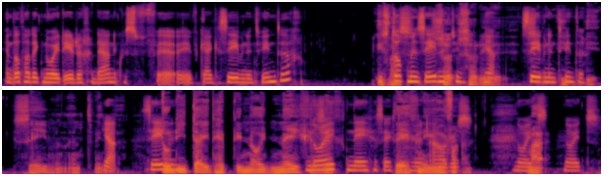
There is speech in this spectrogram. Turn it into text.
En dat had ik nooit eerder gedaan. Ik was, uh, even kijken, 27. Dus tot mijn 27. Sorry, ja, 27. 27. Ja, Tot die tijd heb je nooit nee gezegd? Nooit nee gezegd tegen, mijn ouders. Nooit, maar, nooit.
